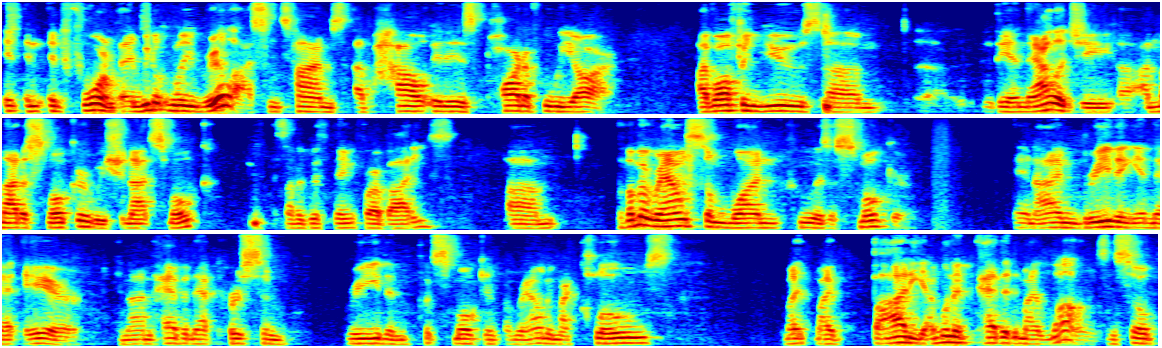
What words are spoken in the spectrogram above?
in, in, informed, and we don't really realize sometimes of how it is part of who we are. I've often used um, uh, the analogy: uh, I'm not a smoker. We should not smoke. It's not a good thing for our bodies. Um, if I'm around someone who is a smoker, and I'm breathing in that air, and I'm having that person breathe and put smoke in, around me, my clothes, my, my body, I'm going to have it in my lungs. And so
